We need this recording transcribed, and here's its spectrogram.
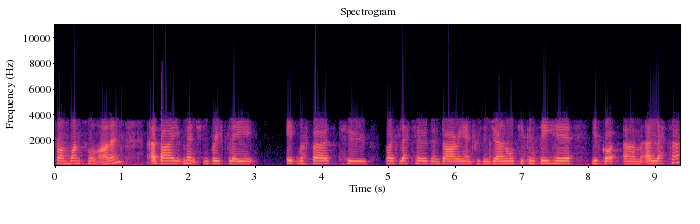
from One Small Island. As I mentioned briefly, it refers to both letters and diary entries and journals. You can see here you've got um, a letter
